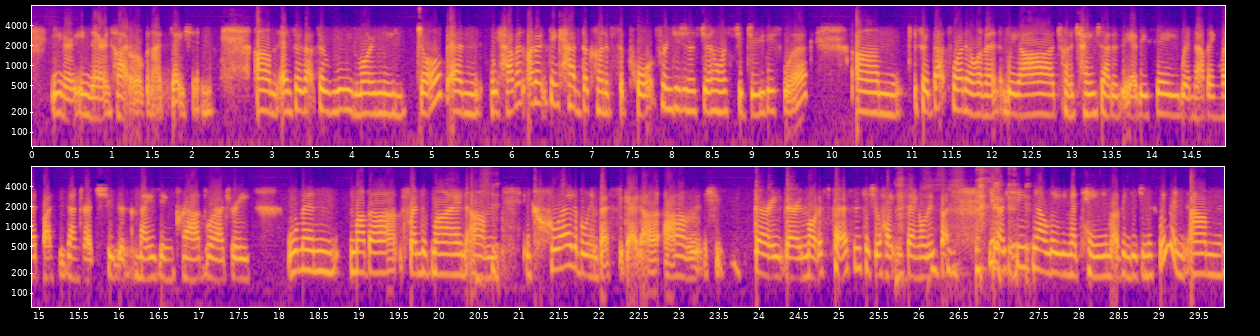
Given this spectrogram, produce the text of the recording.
you know, in their entire organisations, um, and so that's a really lonely job. And we haven't, I don't think, had the kind of support for Indigenous journalists to do this work. Um, so that's one element. We are trying to change that at the ABC. We're now being led by Suzanne Dredge, who's an amazing, proud Wiradjuri woman, mother, friend of mine, um, incredible investigator. Um, she's very, very modest person, so she'll hate me saying all this, but you know, she's now leading a team of Indigenous women, um,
